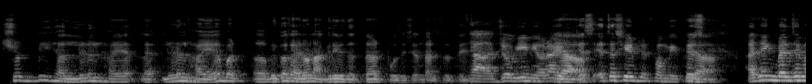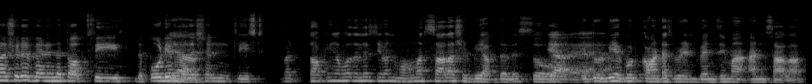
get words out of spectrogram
should be a little higher, like, little higher, but uh, because I don't agree with the third position, that's the thing. Yeah, Jogin, you're right. Yeah. It's, it's a shame shit for me because Yeah. I think Benzema should have been in the top three, the podium Yeah. position at least. But talking about the list, even Mohamed Salah should be up the list. So Yeah, yeah, it will be a good contest between Benzema and Salah.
